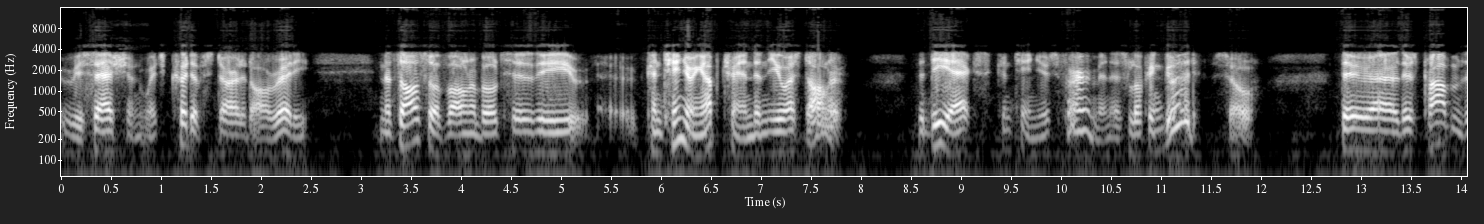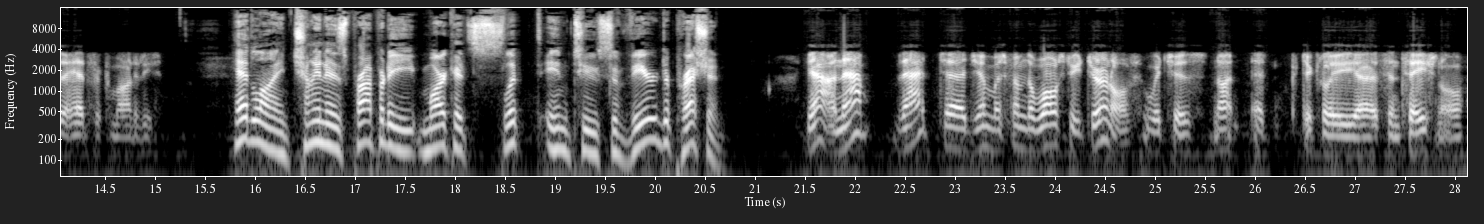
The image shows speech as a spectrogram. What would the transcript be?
recession, which could have started already. And it's also vulnerable to the uh, continuing uptrend in the U.S. dollar. The DX continues firm and is looking good. So there, uh, there's problems ahead for commodities. Headline China's property market slipped into severe depression. Yeah, and that that uh, Jim was from the Wall Street Journal, which is not a particularly uh, sensational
